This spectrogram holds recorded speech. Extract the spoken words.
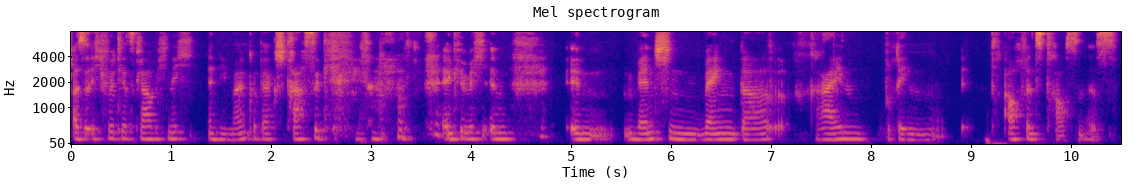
also ich würde jetzt, glaube ich, nicht in die Mönckebergstraße gehen und irgendwie mich in, in Menschenmengen da reinbringen, auch wenn es draußen ist.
